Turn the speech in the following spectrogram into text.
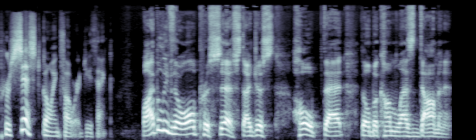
persist going forward do you think well, I believe they'll all persist. I just hope that they'll become less dominant.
